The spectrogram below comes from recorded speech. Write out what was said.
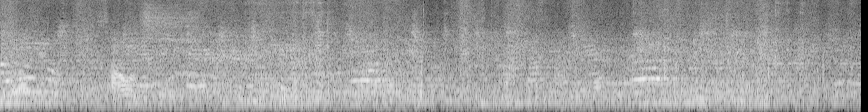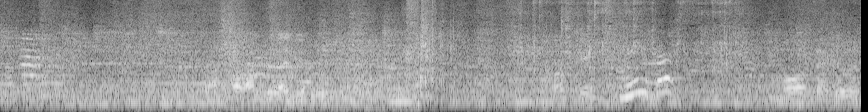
sama ini aja. saus ambil aja dulu oke Nih, tas. oh teh boleh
